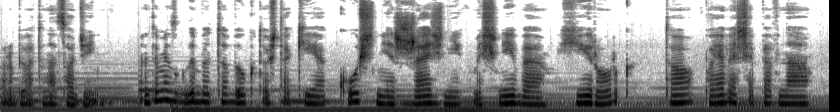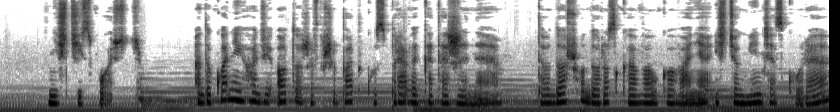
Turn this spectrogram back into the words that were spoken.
robiła to na co dzień. Natomiast gdyby to był ktoś taki jak kuśnierz, rzeźnik, myśliwy, chirurg, to pojawia się pewna nieścisłość. A dokładniej chodzi o to, że w przypadku sprawy Katarzyny to doszło do rozkawałkowania i ściągnięcia skóry,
